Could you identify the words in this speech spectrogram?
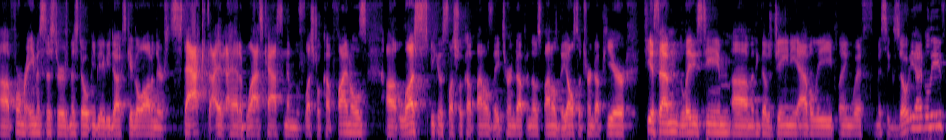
uh, former Amos sisters, Miss Dopey, Baby Ducks, Giggle Out, and they're stacked. I, I had a blast casting them in the Celestial Cup Finals. Uh, speaking of Celestial Cup Finals, they turned up in those finals. They also turned up here. TSM, the ladies team, um, I think that was Janie Avali playing with Miss Exodia, I believe.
